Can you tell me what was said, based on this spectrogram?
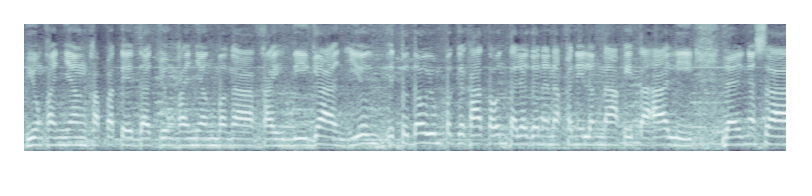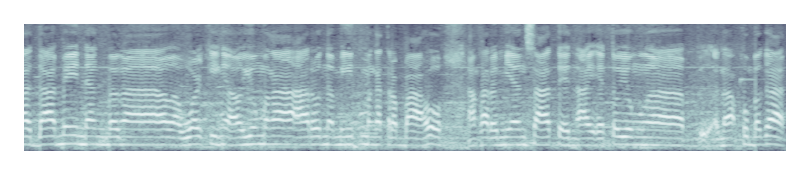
yung kanyang kapatid at yung kanyang mga kaibigan. Yung, ito daw yung pagkakataon talaga na kanilang nakita Ali dahil nga sa dami ng mga working, ah, yung mga araw na may mga trabaho. Ang karamihan sa atin ay ito yung, ah, na, kumbaga,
